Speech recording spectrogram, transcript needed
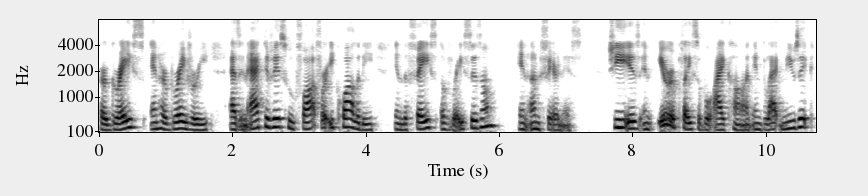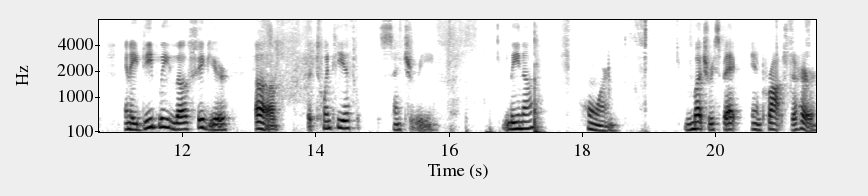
her grace, and her bravery as an activist who fought for equality in the face of racism and unfairness. She is an irreplaceable icon in Black music and a deeply loved figure of the 20th century. Lena Horne. Much respect and props to her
